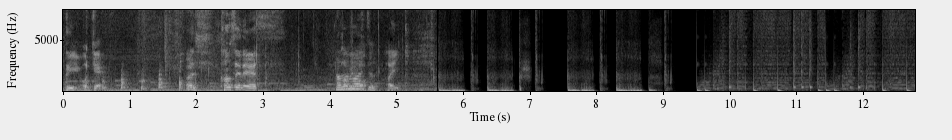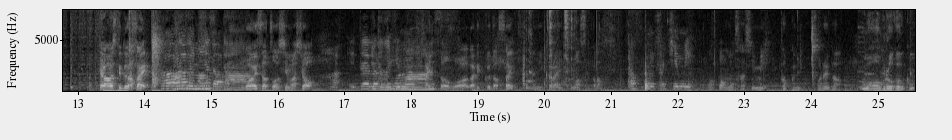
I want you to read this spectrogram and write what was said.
はいオッケー。よし完成です。食べます。はい手を合わせてください。ご挨拶をしましょはいいたいただきうます。はいどうぞお上がりください。何からいきますか？あこれ刺身。パパも刺身。特にこれが。うわ油が浮く。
